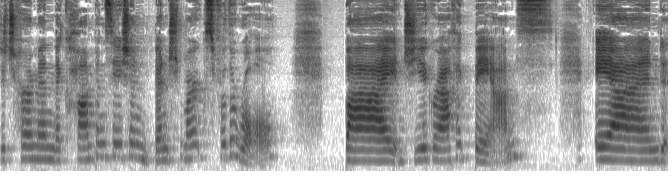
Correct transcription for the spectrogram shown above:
determine the compensation benchmarks for the role by geographic bands and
